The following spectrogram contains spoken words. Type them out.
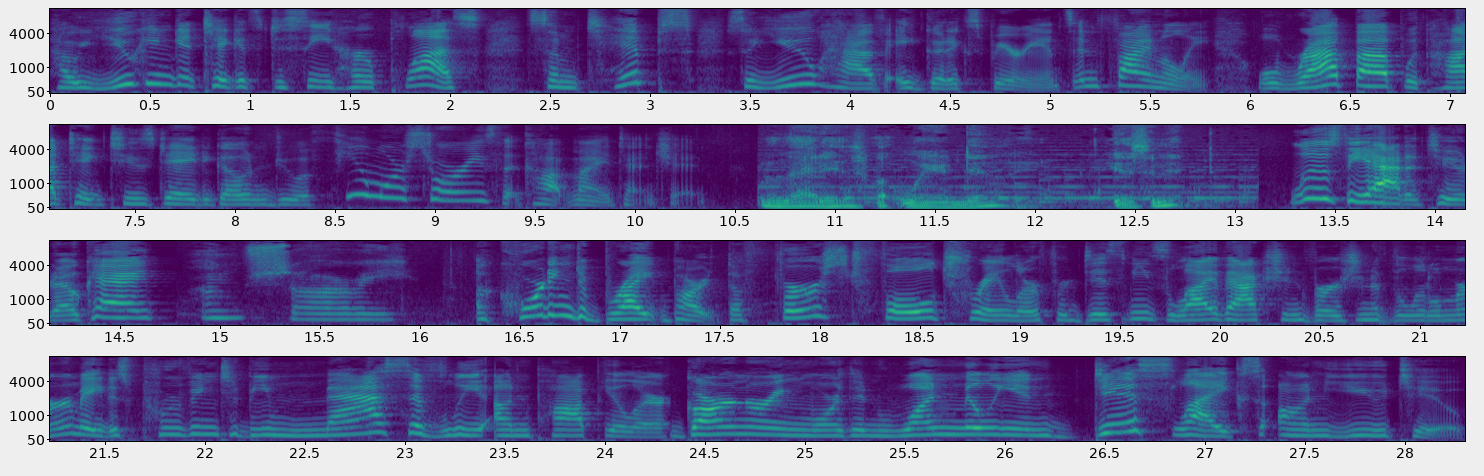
how you can get tickets to see her, plus some tips so you have a good experience. And finally, we'll wrap up with Hot Take Tuesday to go and do a few more stories that caught my attention. Well, that is what we're doing, isn't it? Lose the attitude, okay? I'm sorry. According to Breitbart, the first full trailer for Disney's live action version of The Little Mermaid is proving to be massively unpopular, garnering more than 1 million dislikes on YouTube.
